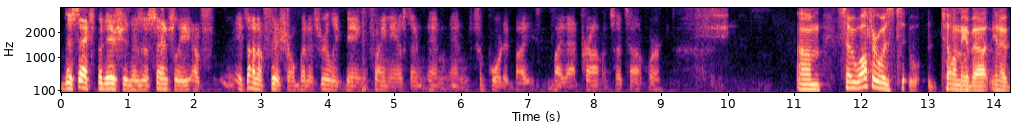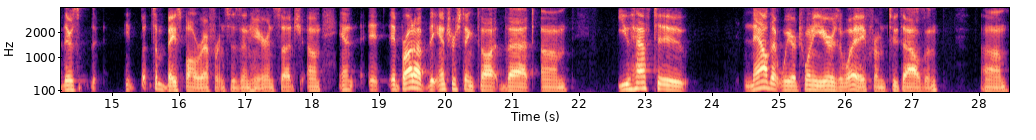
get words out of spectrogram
this expedition is essentially a, it's unofficial, but it's really being financed and, and, and supported by by that province. That's how it works. Um, so Walter was telling me about, you know, there's he put some baseball references in here and such. Um, and it it brought up the interesting thought that um, you have to now that we are 20 years away from 2000, um,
